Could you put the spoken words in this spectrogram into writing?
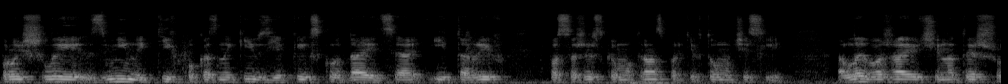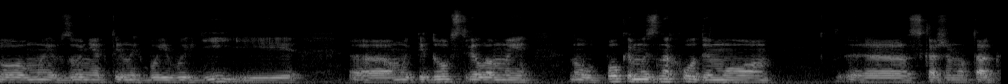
пройшли зміни тих показників, з яких складається і тариф в пасажирському транспорті, в тому числі. Але вважаючи на те, що ми в зоні активних бойових дій і е, ми під обстрілами, ну поки ми знаходимо, е, скажімо так,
